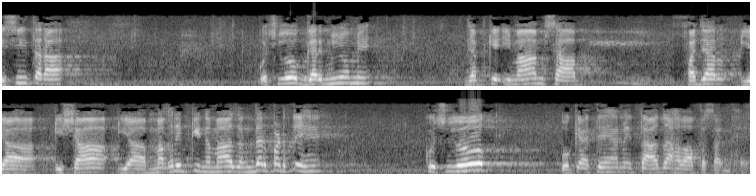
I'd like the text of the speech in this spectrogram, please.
اسی طرح کچھ لوگ گرمیوں میں، جبکہ امام صاحب فجر یا عشاء یا مغرب کی نماز اندر پڑھتے ہیں، کچھ لوگ وہ کہتے ہیں ہمیں تازہ ہوا پسند ہے۔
